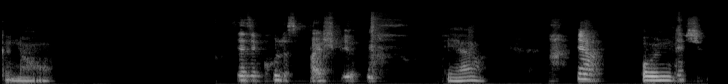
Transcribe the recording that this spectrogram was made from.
Genau. Sehr, sehr cooles Beispiel. Ja. Ja. Und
